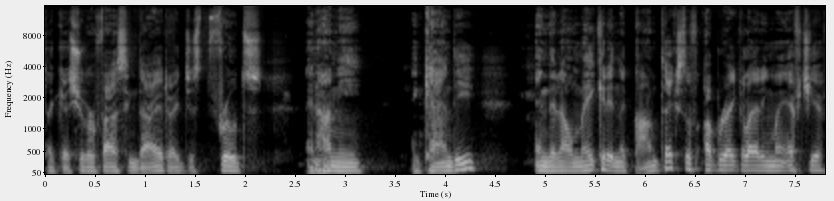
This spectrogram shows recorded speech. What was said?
like a sugar fasting diet, right? Just fruits and honey and candy. And then I'll make it in the context of upregulating my FGF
